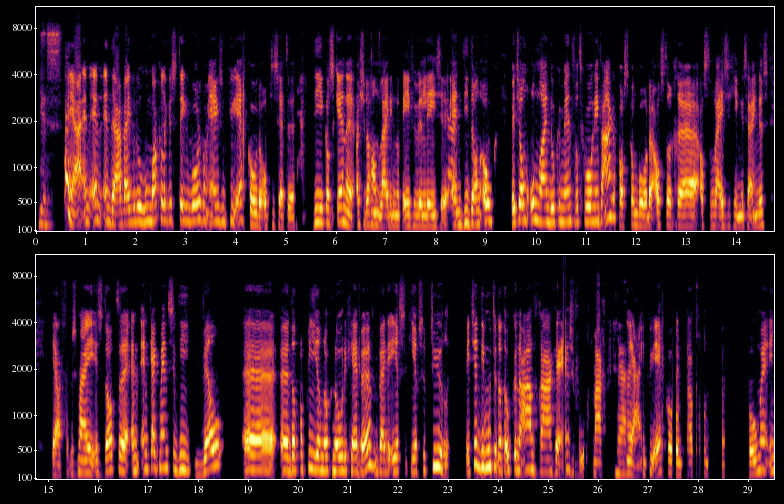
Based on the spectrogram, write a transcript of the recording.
Yes. Nou ja, en, en, en daarbij, ik bedoel, hoe makkelijk is het tegenwoordig om ergens een QR-code op te zetten. Die je kan scannen als je de handleiding nog even wil lezen. En die dan ook, weet je wel, een online document wat gewoon even aangepast kan worden als er, uh, als er wijzigingen zijn. Dus ja, volgens mij is dat. Uh, en, en kijk, mensen die wel uh, dat papier nog nodig hebben bij de eerste keer, zo tuurlijk. Weet je, die moeten dat ook kunnen aanvragen enzovoort. Maar ja. nou ja, een QR-code in plaats van bomen in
